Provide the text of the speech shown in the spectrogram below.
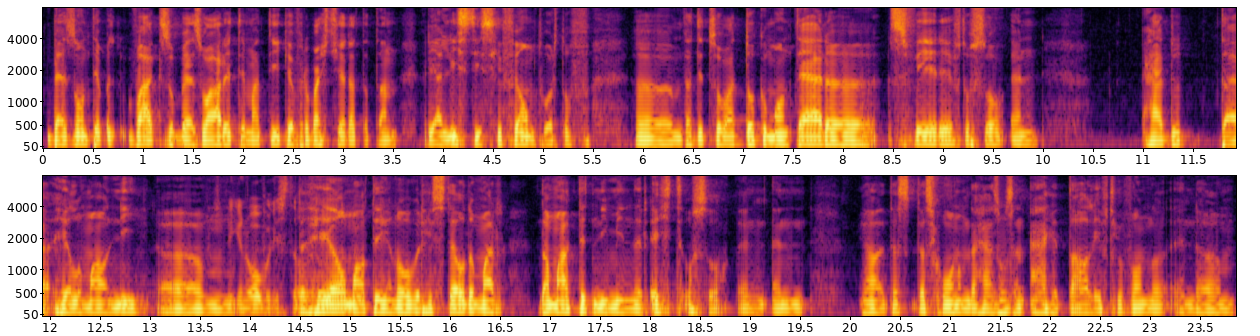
bij zo'n vaak zo bij zware thematieken verwacht je dat dat dan realistisch gefilmd wordt of Ehm, dat dit zo wat documentaire sfeer heeft of zo. En hij doet dat helemaal niet. Um, tegenovergestelde. Helemaal tegenovergestelde, maar dat maakt het niet minder echt of zo. En, en ja, dat is, dat is gewoon omdat hij zo zijn eigen taal heeft gevonden. En um,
